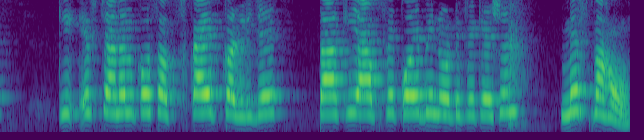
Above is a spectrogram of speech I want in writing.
कि इस चैनल को सब्सक्राइब कर लीजिए, ताकि आपसे कोई भी नोटिफिकेशन मिस ना हो।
